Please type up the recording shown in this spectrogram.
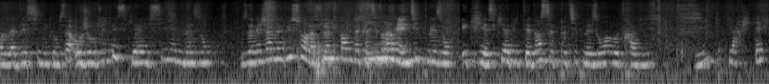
on l'a dessiné comme ça. Aujourd'hui, qu'est-ce qu'il y a ici? Il y a une maison. Vous avez jamais vu sur la plateforme de la cathédrale, il y a une petite maison. Et qui est-ce qui habitait dans cette petite maison, à votre avis? Oui L'architecte.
